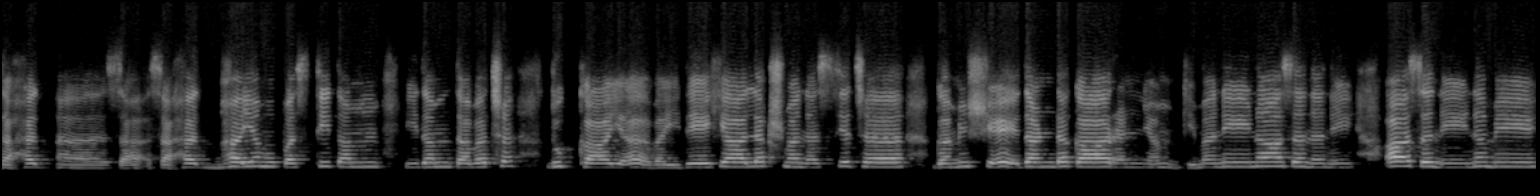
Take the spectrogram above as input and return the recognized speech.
सहद्भयमुपस्थितम्। इदं तव च दुःखाय वैदेह्या लक्ष्मणस्य च। गमिष्ये दण्डकारण्यं किमनेनासनने, आसनेन मे।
